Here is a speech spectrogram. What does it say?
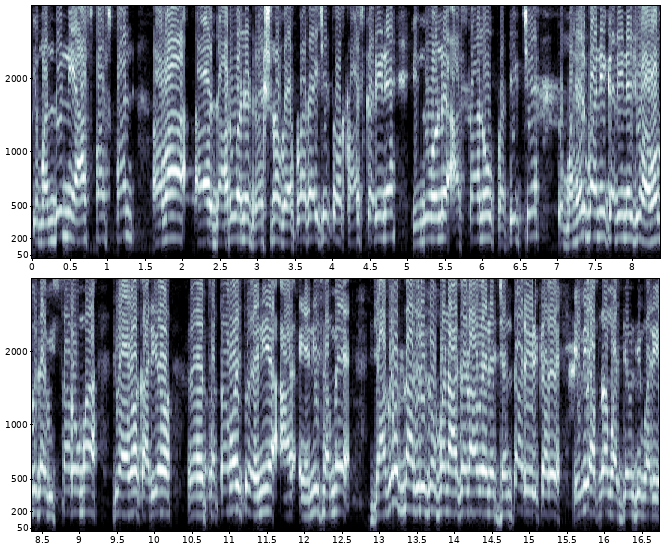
કે મંદિરની આસપાસ પણ આવા દારૂ અને ડ્રગ્સના વેપલા થાય છે. તો ખાસ કરીને હિન્દુઓની આસ્થાનું પ્રતીક છે. તો મહેરબાની કરીને જો આવા બધા વિસ્તારોમાં જો આવા કાર્ય થતા હોય તો એની એની સામે જાગૃત નાગરિકો પણ આગળ આવે અને જનતા રેડ કરે એવી આપના માધ્યમથી મારી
